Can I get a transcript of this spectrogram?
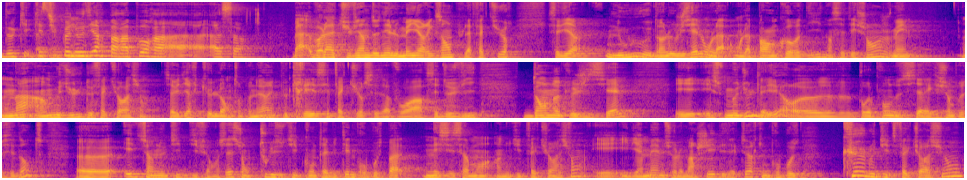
Donc, qu'est-ce que tu peux nous dire par rapport à, ça? Bah voilà, tu viens de donner le meilleur exemple, la facture. C'est-à-dire, nous, dans le logiciel, on on l'a pas encore dit dans cet échange, mais on a un module de facturation. Ça veut dire que l'entrepreneur, il peut créer ses factures, ses avoirs, ses devis dans notre logiciel. Et, ce module, d'ailleurs, euh, pour répondre aussi à la question précédente, euh, est un outil de différenciation. Tous les outils de comptabilité ne proposent pas nécessairement un outil de facturation, et il y a même sur le marché des acteurs qui ne proposent que l'outil de facturation,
